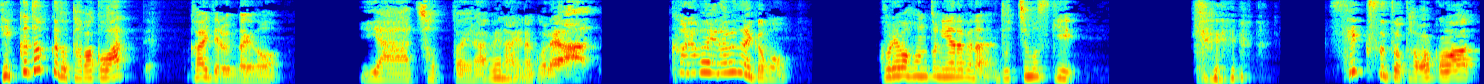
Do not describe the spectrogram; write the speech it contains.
い。TikTok とタバコは？って書いてるんだけど、いやー、ちょっと選べないな、これは。これは選べないかも。これは本当に選べない。どっちも好き。セックスとタバコは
